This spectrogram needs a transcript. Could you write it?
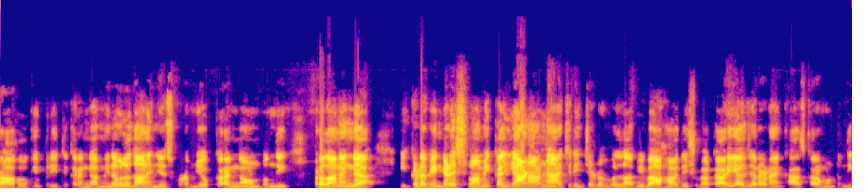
రాహుకి ప్రీతికరంగా మినుములు దానం చేసుకోవడం యొక్క రంగా ఉంటుంది. ప్రధానంగా ఇక్కడ వెంకటస్వామి కళ్యాణాన్ని ఆచరించడం వల్ల వివాహాది శుభకార్యాలు జరగడానికి ఆస్కారం ఉంటుంది.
